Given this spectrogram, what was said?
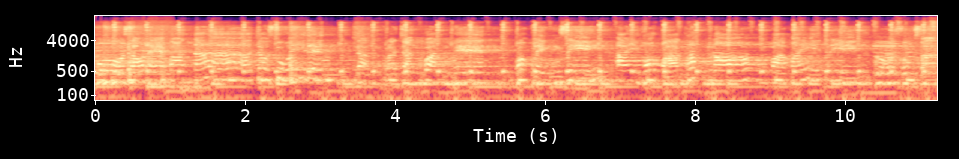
โอ้สาวแหล่บ้านนาเจ้าสวยเด่น ดังประจันวันเพ็ญเพราะเปล่งสีไอของปากพักน้องป่าไม้ตรีโปรสงสาร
